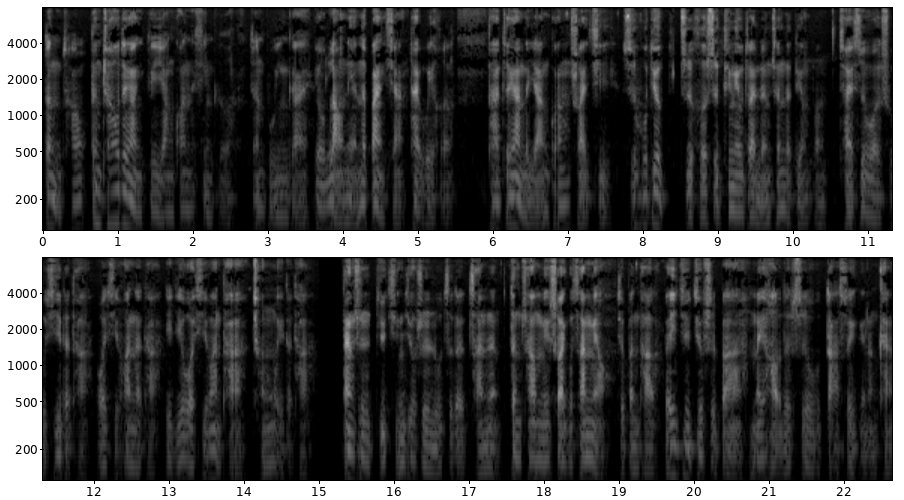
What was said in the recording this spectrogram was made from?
邓超，邓超这样一个阳光的性格，真不应该有老年的扮相，太违和了。他这样的阳光帅气，似乎就只合适停留在人生的巅峰，才是我熟悉的他，我喜欢的他，以及我希望他成为的他。但是剧情就是如此的残忍，邓超没摔过三秒就崩塌了。悲剧就是把美好的事物打碎给人看。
